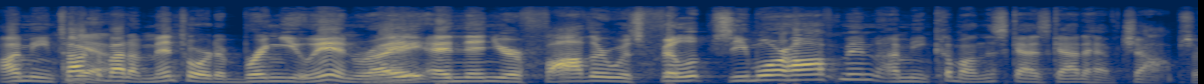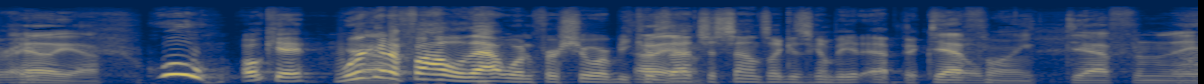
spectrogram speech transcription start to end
I mean, talk Yeah. about a mentor to bring you in, right? Right. And then your father was Philip Seymour Hoffman. I mean, come on, this guy's got to have chops, right? Hell yeah. Woo. Okay, we're Yeah. gonna follow that one for sure because Oh, yeah. that just sounds like it's gonna be an epic. film. Definitely, definitely.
